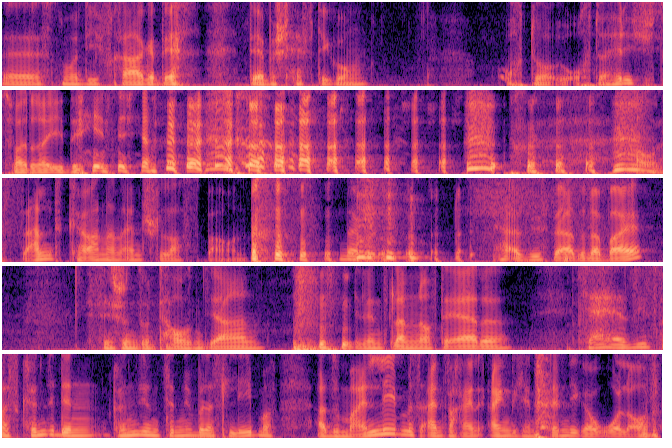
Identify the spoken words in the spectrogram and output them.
äh, ist nur die Frage der, der Beschäftigung. Och, da, och, da hätte ich zwei, drei Ideen. Ja. Aus Sandkörnern ein Schloss bauen. Na gut. Herr Aziz wäre also dabei. Ich sehe schon so in tausend Jahren. Aliens landen auf der Erde. Ja, Herr Aziz, was können Sie denn, können Sie uns denn über das Leben auf. Also mein Leben ist einfach ein, eigentlich ein ständiger Urlaub.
